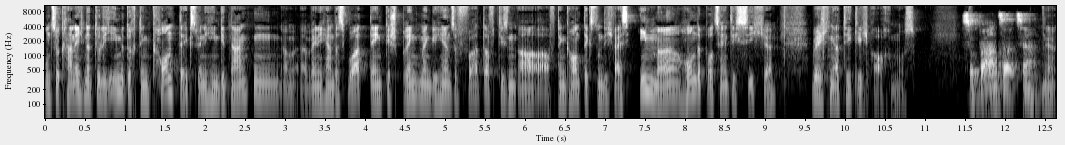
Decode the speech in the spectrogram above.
und so kann ich natürlich immer durch den Kontext, wenn ich in Gedanken, äh, wenn ich an das Wort denke, springt mein Gehirn sofort auf diesen, äh, auf den Kontext und ich weiß immer hundertprozentig sicher, welchen Artikel ich brauchen muss. Super Ansatz, ja. ja.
